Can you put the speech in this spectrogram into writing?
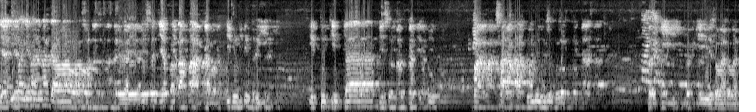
Jadi bagaimana kalau sunat-sunat hari raya itu setiap pertama kalau Idul Fitri itu kita disunahkan itu sarapan dulu sebelum kita pergi pergi sholat sholat.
